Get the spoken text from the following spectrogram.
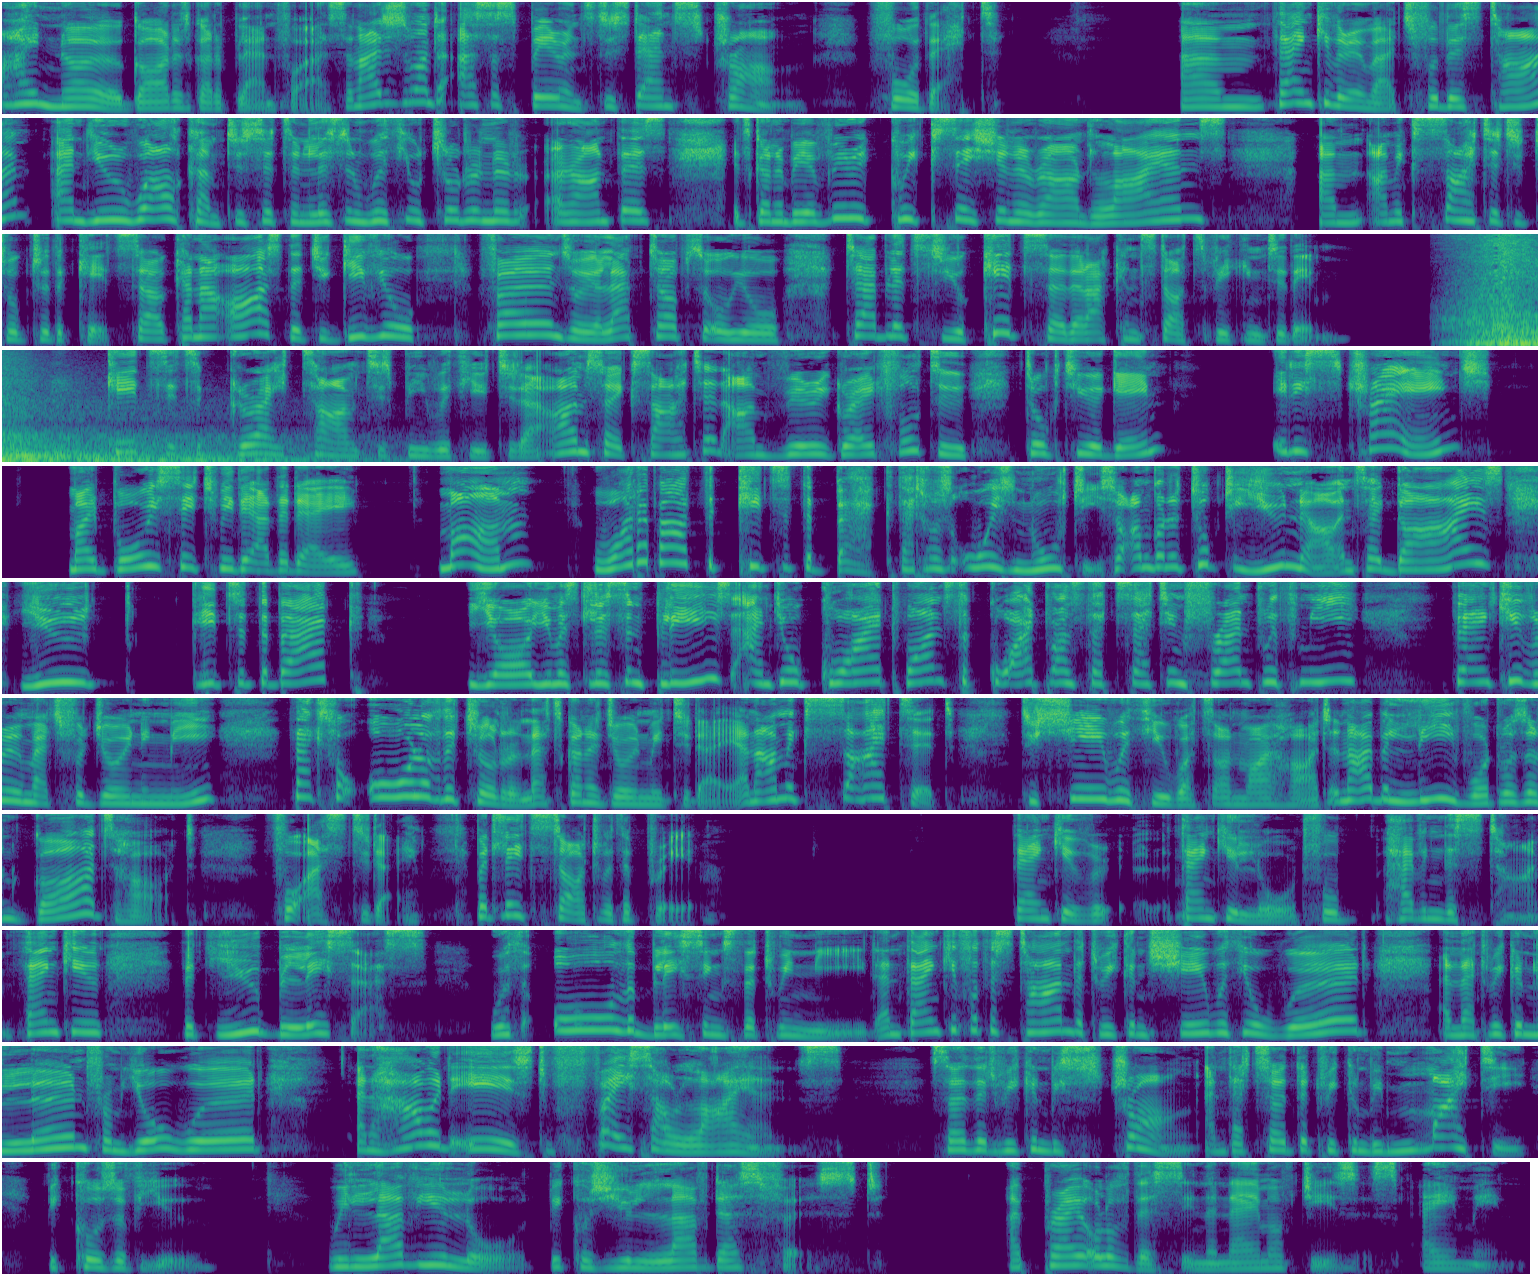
I know God has got a plan for us. And I just want us as parents to stand strong for that. Um, thank you very much for this time. And you're welcome to sit and listen with your children around this. It's going to be a very quick session around lions. Um, I'm excited to talk to the kids. So, can I ask that you give your phones or your laptops or your tablets to your kids so that I can start speaking to them? Kids, it's a great time to be with you today. I'm so excited. I'm very grateful to talk to you again. It is strange. My boy said to me the other day, Mom, what about the kids at the back? That was always naughty. So I'm going to talk to you now and say, guys, you kids at the back, yeah, you must listen, please. And your quiet ones, the quiet ones that sat in front with me, Thank you very much for joining me. Thanks for all of the children that's going to join me today. And I'm excited to share with you what's on my heart. And I believe what was on God's heart for us today. But let's start with a prayer. Thank you, thank you, Lord, for having this time. Thank you that you bless us with all the blessings that we need. And thank you for this time that we can share with your word and that we can learn from your word and how it is to face our lions so that we can be strong and that so that we can be mighty because of you. We love you, Lord, because you loved us first. I pray all of this in the name of Jesus. Amen.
